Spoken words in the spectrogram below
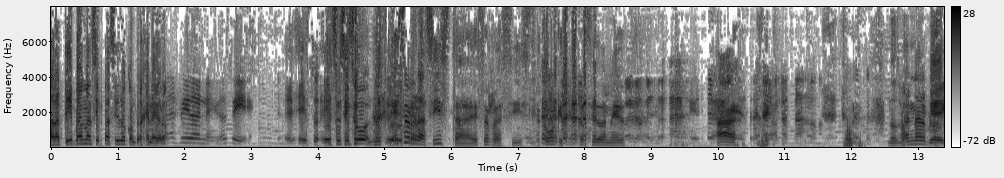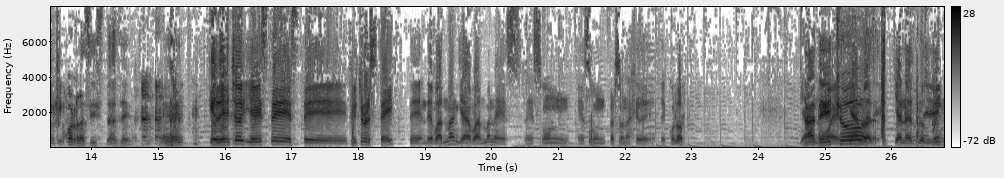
Para ti Batman siempre ha sido con traje negro. Ha sido negro, sí. Eh, Eso, eso, siempre- Eso, eso es racista, eso es racista. ¿Cómo que siempre ha sido negro? el traje, el Ah. el traje flotando. Nos van a Que- bloquear por racistas, ¿eh? Eh, que de hecho ya este este Future State de, de Batman ya Batman es es un es un personaje de, de color Ah, de es- hecho- ya no es, ya no es Bruce Sí, Wayne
